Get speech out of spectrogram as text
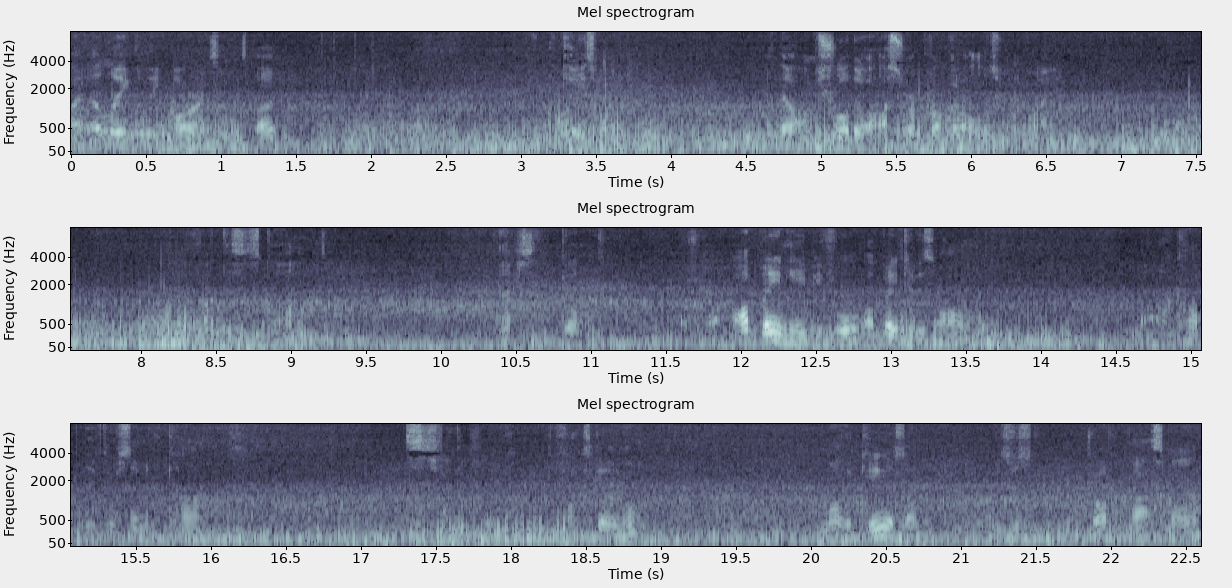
I illegally borrowed someone's boat. The keys one. And there- I'm sure that I saw a crocodile just one way. Fuck, this is gold. Absolute gold. I've, been here before. I've been to this island. I can't believe there's so many cars. This is fucking cool. What the fuck's going on? Am I the king or something? He's just driving past mine.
